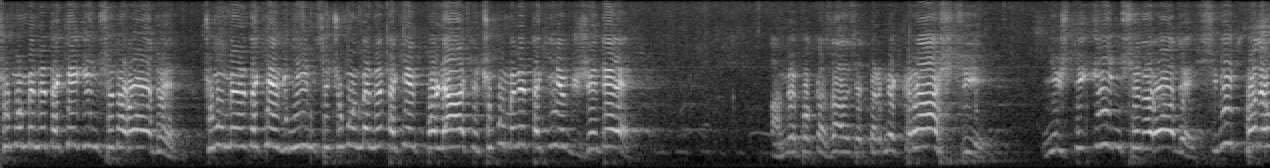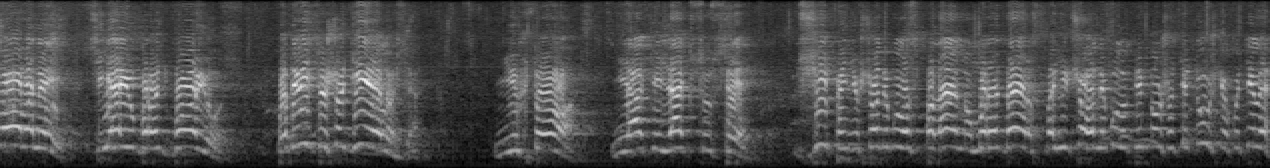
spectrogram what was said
Чому ми не такі, як інші народи? Чому ми не такі, як німці? Чому ми не такі, як поляки? Чому ми не такі, як жиди? А ми показалися тепер ми кращі, ніж ті інші народи. Світ подивований цією боротьбою. Подивіться, що діялося. Ніхто, ніякі лексуси, джіпи, нічого не було спалено, мородерства, нічого не було, крім того, що тітушки хотіли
